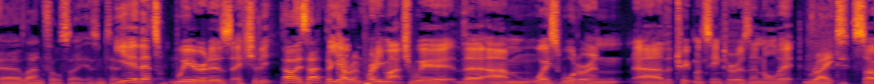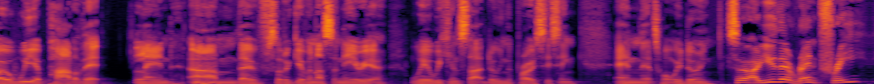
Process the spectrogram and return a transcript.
uh, landfill site, isn't it? Yeah, that's where it is actually. Oh, is that the yeah, current pretty one? much where the um, wastewater and uh, the treatment centre is and all that. Right. So we are part of that land. Mm-hmm. Um, they've sort of given us an area where we can start doing the processing, and that's what we're doing. So, are you there rent free?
